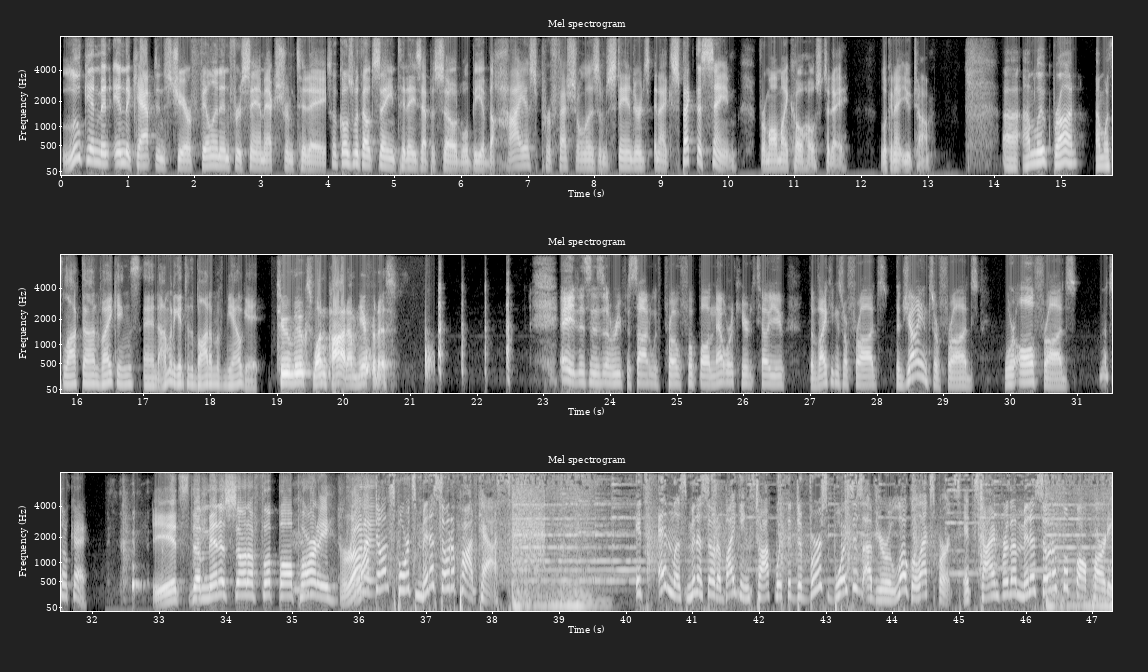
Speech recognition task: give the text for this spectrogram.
Luke Inman in the captain's chair, filling in for Sam Ekstrom today. So it goes without saying today's episode will be of the highest professionalism standards, and I expect the same from all my co hosts today. Looking at you, Tom. Uh, I'm Luke Braun. I'm with Locked On Vikings, and I'm going to get to the bottom of Meowgate. Two Lukes, one pod. I'm here for this. hey, this is Arif Hassan with Pro Football Network here to tell you the Vikings are frauds, the Giants are frauds, we're all frauds. That's okay. It's the Minnesota football party. Run Locked On Sports Minnesota podcast. It's endless Minnesota Vikings talk with the diverse voices of your local experts. It's time for the Minnesota football party.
